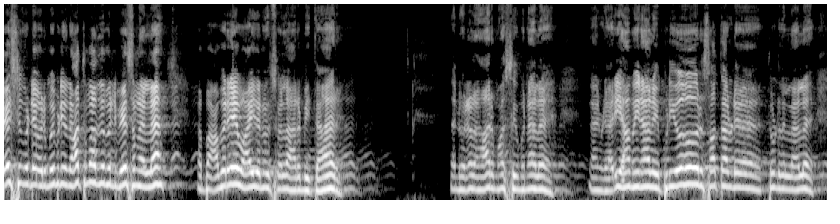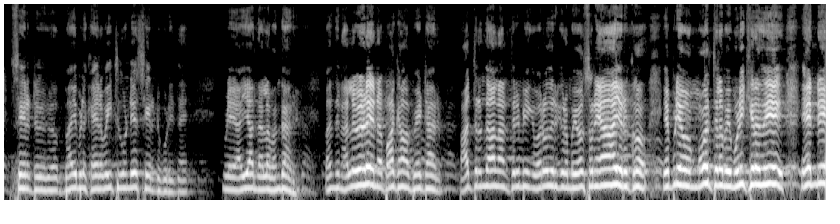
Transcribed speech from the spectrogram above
பேசிக்கொண்டே ஒரு மறுபடியும் அந்த ஆத்மாத்தை பற்றி பேசணும்ல. அப்போ அவரே வாயுதனு சொல்ல ஆரம்பித்தார். ஒரு நாள் ஆறு மாதத்துக்கு முன்னால் நான் என்னுடைய அறியாமையினால் எப்படியோ ஒரு சாத்தானுடைய தூண்டுதலால் சிகரெட்டு பைபிளை கையில் வைத்து கொண்டே சிகரெட்டு குடித்தேன் இப்படி ஐயா நல்லா வந்தார். வந்து நல்ல வேளை என்னை பார்க்காம போயிட்டார். பார்த்துருந்தால் நான் திரும்பி இங்கே வருவதற்கு ரொம்ப யோசனையாக இருக்கும். எப்படி அவன் முகத்தில் போய் முடிக்கிறது என்று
